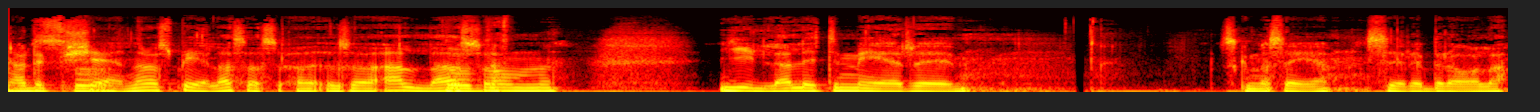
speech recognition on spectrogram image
Ja, det förtjänar att spelas alltså. alltså alla som det... gillar lite mer, eh, ska man säga, cerebrala.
